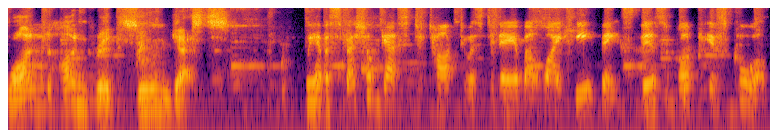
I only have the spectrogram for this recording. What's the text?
100 Zoom guests. We have a special guest to talk to us today about why he thinks this book is cool.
